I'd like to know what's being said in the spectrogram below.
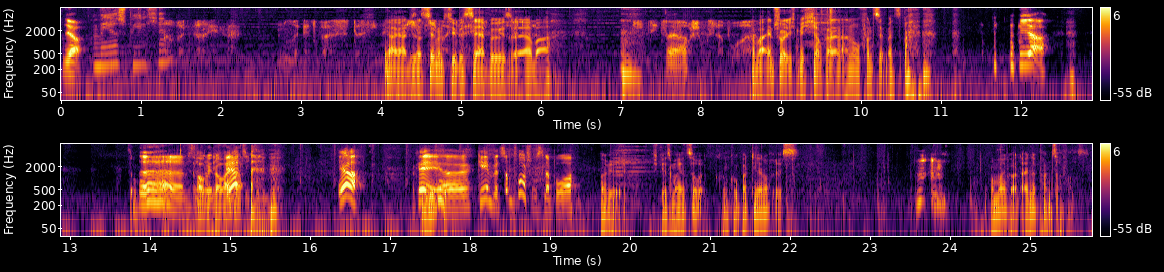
Ja. Mehr Spielchen? aber nein. Nur etwas, das Ihnen Ja, ja, dieser Simmons-Typ ist sehr böse, aber. Forschungslabor. aber entschuldigt mich, ich habe gerade einen Anruf von Simmons. Ja. So. Äh, wir sind Oh, noch weiter. Ja. Okay, äh, gehen wir zum Forschungslabor. Okay, ich gehe jetzt mal hier zurück und guck, was hier noch ist. Oh mein Gott, eine Panzerfaust.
